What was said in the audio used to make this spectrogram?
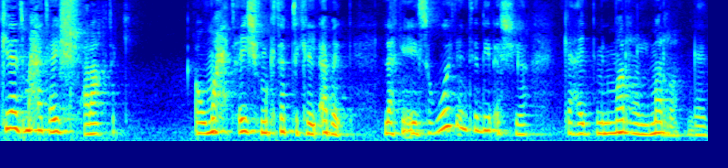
كذا أنت ما حتعيش علاقتك أو ما حتعيش في مكتبتك للأبد. لكن إذا سويت أنت ذي الأشياء قاعد من مرة لمرة قاعد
